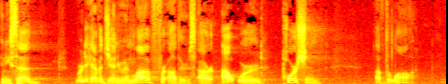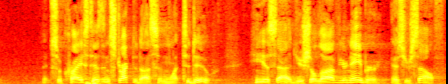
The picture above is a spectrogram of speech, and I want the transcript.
And he said, we're to have a genuine love for others, our outward portion of the law. So Christ has instructed us in what to do. He has said, You shall love your neighbor as yourself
